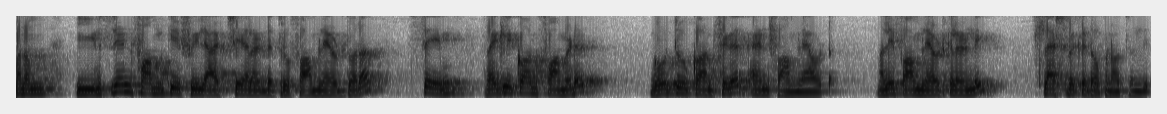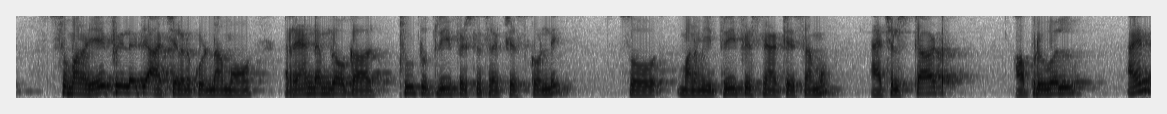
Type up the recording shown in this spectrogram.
మనం ఈ ఇన్సిడెంట్ ఫామ్కి ఫీల్డ్ యాడ్ చేయాలంటే త్రూ ఫామ్ లేఅవుట్ ద్వారా same right click on form header go to configure and form layout మళ్ళీ ఫామ్ లేఅవుట్కి వెళ్ళండి స్లాష్ బకెట్ ఓపెన్ అవుతుంది. సో మనం ఏ ఫీల్డ్ అయితే యాడ్ చేయాలనుకుంటున్నామో ర్యాండమ్గా ఒక టూ టు త్రీ ఫీల్డ్స్ని సెలెక్ట్ చేసుకోండి. సో మనం ఈ త్రీ ఫీల్డ్స్ని యాడ్ చేసాము. Actual start approval and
